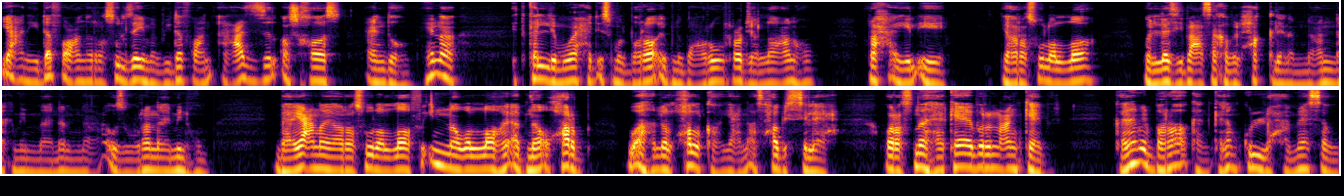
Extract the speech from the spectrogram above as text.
يعني يدافعوا عن الرسول زي ما بيدافعوا عن أعز الأشخاص عندهم. هنا اتكلم واحد اسمه البراء بن بعرور رضي الله عنه راح قايل إيه يا رسول الله والذي بعثك بالحق لنمنعنك مما نمنع أزورنا منهم. بايعنا يا رسول الله فإنا والله أبناء حرب وأهل الحلقة يعني أصحاب السلاح. ورثناها كابر عن كابر. كلام البراء كان كلام كله حماسة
